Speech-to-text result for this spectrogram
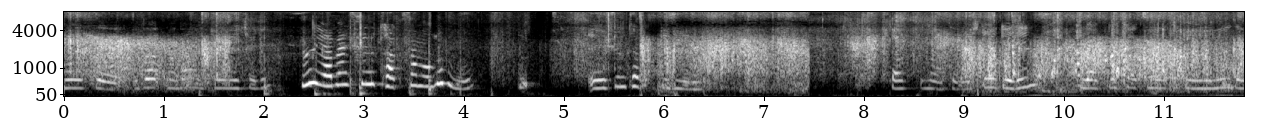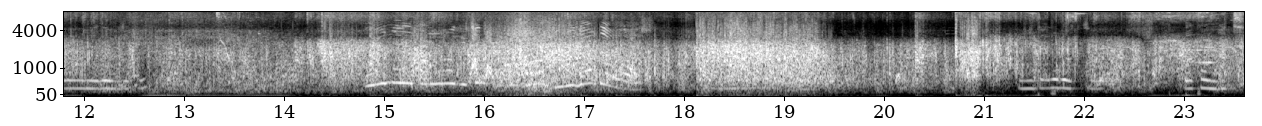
Neyse uzatmadan videoya geçelim. Dur ya ben şunu taksam olur mu? Ee, şunu takıp geliyorum. Taktım arkadaşlar. Gelin kulaklık takmak oynamaya devam edebiliriz. Oynamaya devam için Aa, de var. Ünlere bakıyorum. Bakın git.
